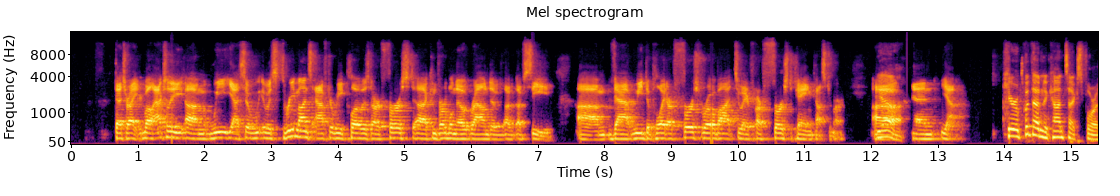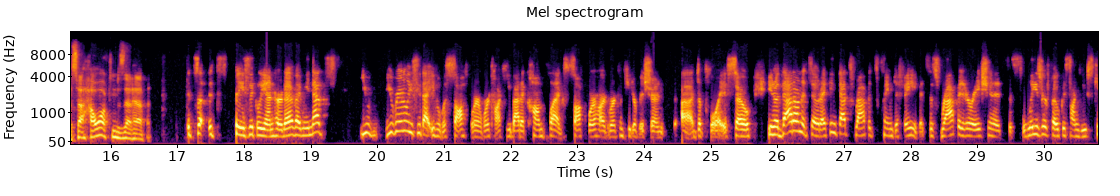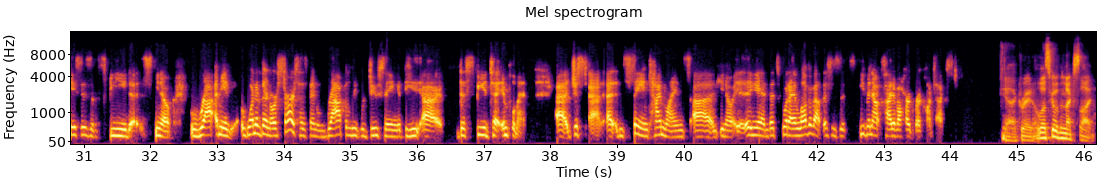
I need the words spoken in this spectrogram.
that's right. Well, actually, um, we yeah. So it was three months after we closed our first uh, convertible note round of, of, of seed um, that we deployed our first robot to a, our first paying customer. Uh, yeah. And yeah. Kira, put that into context for us. How often does that happen? It's it's basically unheard of. I mean, that's you you rarely see that even with software. We're talking about a complex software, hardware, computer vision uh, deploy. So you know that on its own, I think that's Rapid's claim to fame. It's this rapid iteration. It's this laser focus on use cases and speed. You know, ra- I mean, one of their north stars has been rapidly reducing the uh, the speed to implement, uh, just at, at, insane timelines. Uh, you know, again, that's what I love about this is it's even outside of a hardware context. Yeah, great. Let's go to the next slide.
